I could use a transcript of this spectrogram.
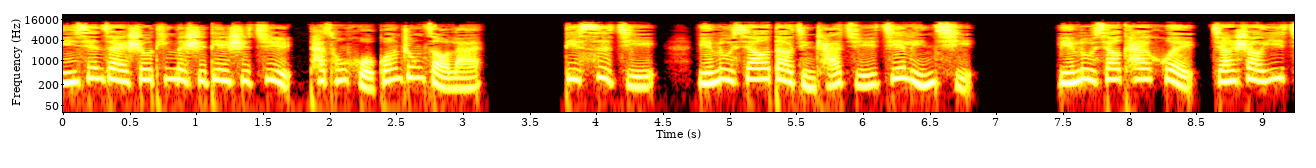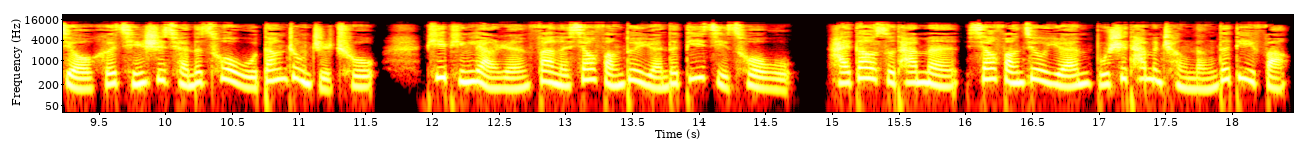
您现在收听的是电视剧《他从火光中走来》第四集。林路潇到警察局接林启。林路潇开会，将邵一九和秦时全的错误当众指出，批评两人犯了消防队员的低级错误，还告诉他们消防救援不是他们逞能的地方。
